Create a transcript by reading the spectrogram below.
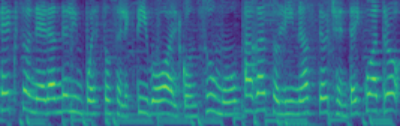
exoneran del impuesto selectivo al consumo a gasolinas de 84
